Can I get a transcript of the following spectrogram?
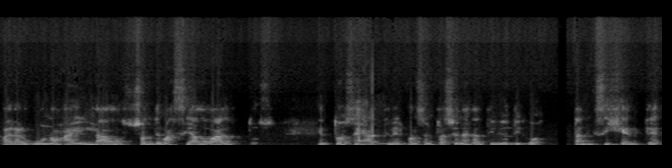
para algunos aislados son demasiado altos. Entonces, al tener concentraciones de antibióticos tan exigentes,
